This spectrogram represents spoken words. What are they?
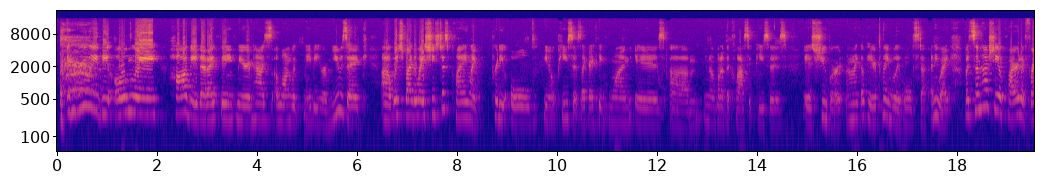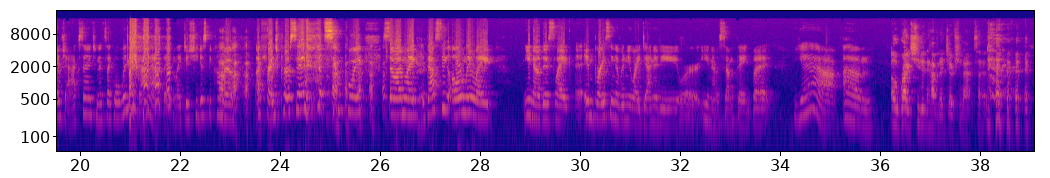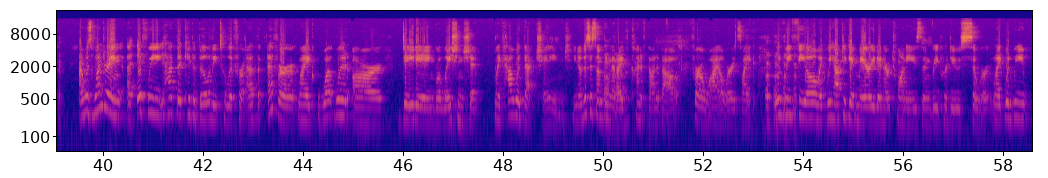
and really the only hobby that I think Miriam has, along with maybe her music, uh, which by the way, she's just playing like pretty old, you know, pieces. Like I think one is, um, you know, one of the classic pieces is Schubert. And I'm like, okay, you're playing really old stuff anyway. But somehow she acquired a French accent, and it's like, well, when did that happen? like, did she just become a, a French person at some point? So I'm like, that's the only like you know this like embracing of a new identity or you know something but yeah um. Oh right she didn't have an Egyptian accent. I was wondering uh, if we had the capability to live forever ever like what would our dating relationship like how would that change? You know this is something that Uh-huh. i've kind of thought about for a while where it's like would we feel like we have to get married in our 20s and reproduce so we're like would we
